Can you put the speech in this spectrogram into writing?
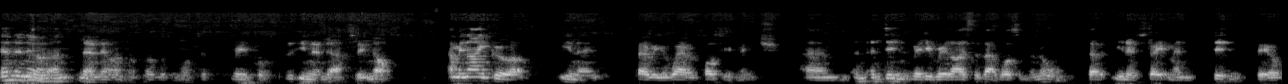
No, no, no, um, no, no. I wouldn't want to reinforce. You know, absolutely not. I mean, I grew up, you know, very aware of body image, um, and, and, didn't really realise that that wasn't the norm. That you know, straight men didn't feel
